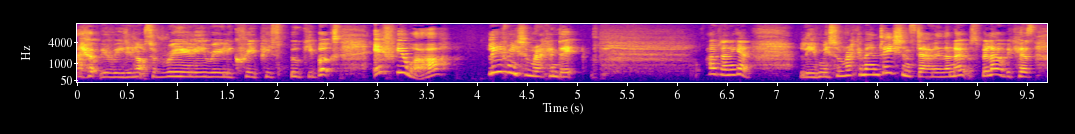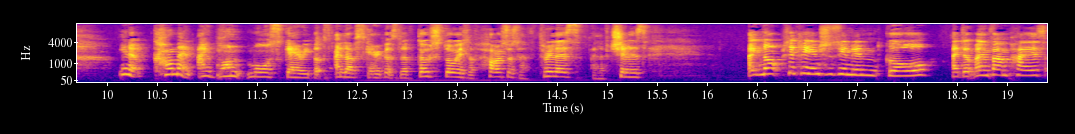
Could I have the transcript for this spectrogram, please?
I hope you're reading lots of really, really creepy, spooky books. If you are, leave me some recommendations. I've done again. Leave me some recommendations down in the notes below because you know, comment. I want more scary books. I love scary books. I love ghost stories, I love horror stories, I love thrillers, I love chillers. I'm not particularly interested in gore. I don't mind vampires.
